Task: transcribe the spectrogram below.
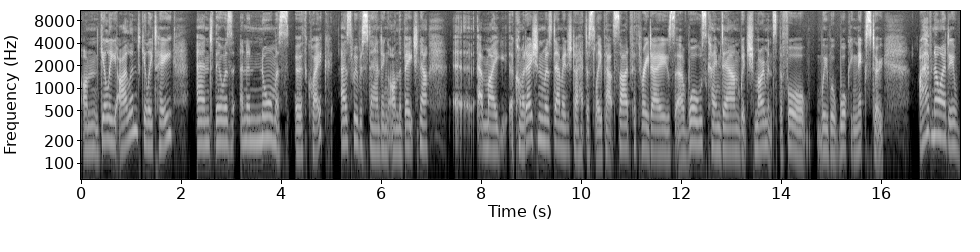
on Gili Island, Gili T, and there was an enormous earthquake as we were standing on the beach. Now, uh, my accommodation was damaged. I had to sleep outside for three days. Uh, walls came down, which moments before we were walking next to. I have no idea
